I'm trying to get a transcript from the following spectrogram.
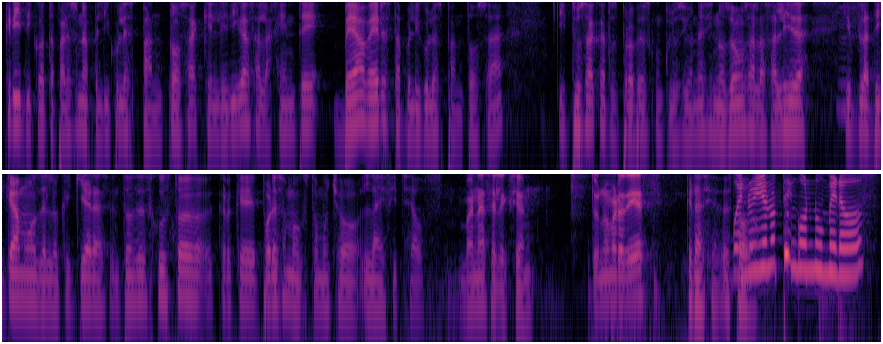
crítico te parece una película espantosa que le digas a la gente ve a ver esta película espantosa y tú saca tus propias conclusiones y nos vemos a la salida y platicamos de lo que quieras entonces justo creo que por eso me gustó mucho Life Itself Buena selección. ¿Tu número 10? Gracias es Bueno, todo. yo no tengo números.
